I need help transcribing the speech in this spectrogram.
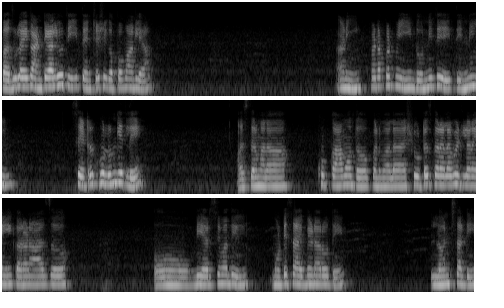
बाजूला एक आंटी आली होती त्यांच्याशी गप्पा मारल्या. आणि फटाफट मी दोन्ही ते तिन्ही स्वेटर खोलून घेतले. आज तर मला खूप काम होतं पण मला शूटच करायला भेटलं नाही. कारण आज बी आर सीमधील मोठे साहेब येणार होते. लंचसाठी.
